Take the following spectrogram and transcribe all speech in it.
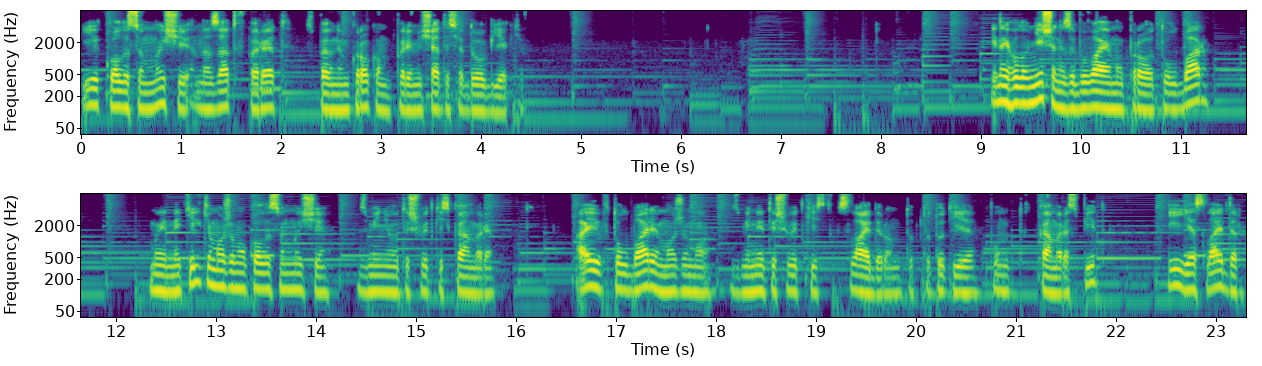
і колесом миші назад вперед з певним кроком переміщатися до об'єктів. І найголовніше не забуваємо про тулбар. Ми не тільки можемо колесом миші змінювати швидкість камери, а й в тулбарі можемо змінити швидкість слайдером. Тобто тут є пункт камера Speed і є слайдер,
